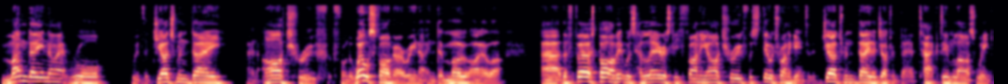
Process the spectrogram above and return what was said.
Monday Night Raw with the Judgment Day and R-Truth from the Wells Fargo Arena in Des Moines, Iowa. Uh, the first part of it was hilariously funny. R-Truth was still trying to get into the Judgment Day. The Judgment Day attacked him last week.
